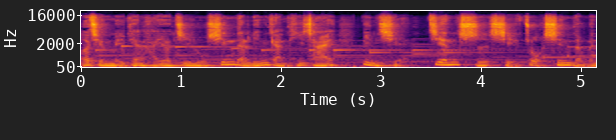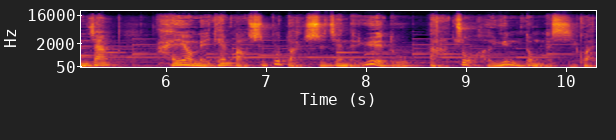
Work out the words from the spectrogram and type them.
而且每天还要记录新的灵感题材，并且坚持写作新的文章，还要每天保持不短时间的阅读、打坐和运动的习惯。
